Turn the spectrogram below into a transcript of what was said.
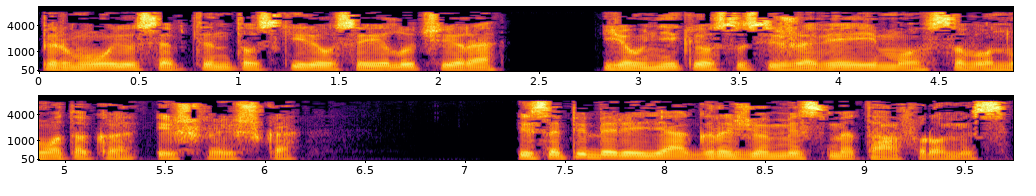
pirmųjų septinto skyriaus eilučių yra jaunikio susižavėjimo savo nuotaka išraiška. Jis apiberė ją gražiomis metaforomis.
